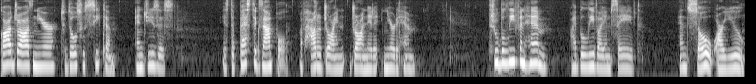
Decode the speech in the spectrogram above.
God draws near to those who seek Him, and Jesus is the best example of how to draw, in, draw near to Him. Through belief in Him, I believe I am saved, and so are you.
